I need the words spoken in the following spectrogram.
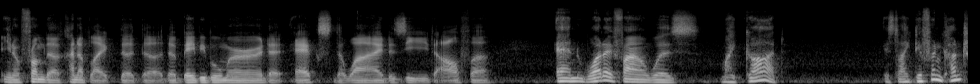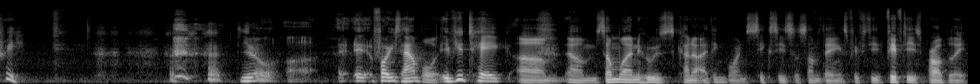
you know, from the kind of like the, the, the baby boomer, the X, the Y, the Z, the alpha. And what I found was, my God, it's like different country you know, uh, i- for example, if you take um, um, someone who's kind of, I think, born 60s or something, 50, 50s probably,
